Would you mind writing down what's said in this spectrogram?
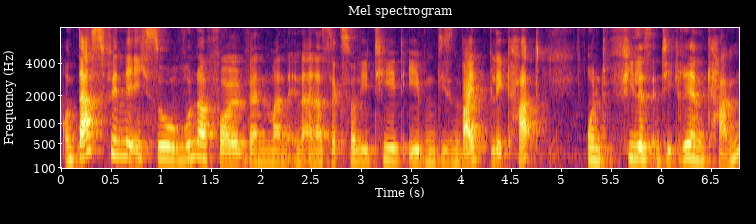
Und das finde ich so wundervoll, wenn man in einer Sexualität eben diesen Weitblick hat und vieles integrieren kann.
